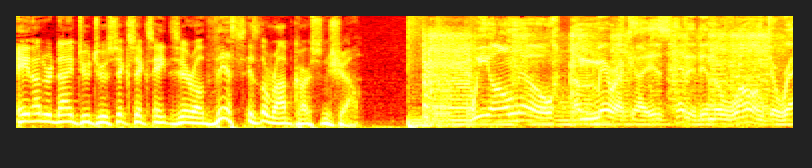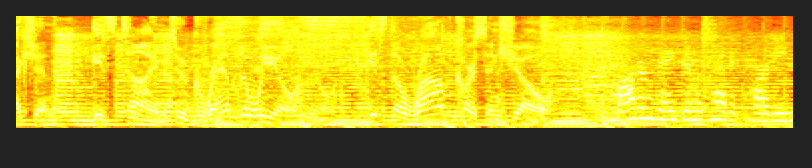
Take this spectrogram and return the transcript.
800 922 6680. This is The Rob Carson Show. We all know America is headed in the wrong direction. It's time to grab the wheel. It's the Rob Carson Show. Modern day Democratic Party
